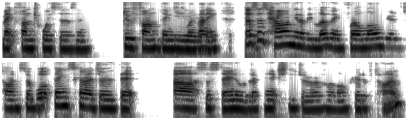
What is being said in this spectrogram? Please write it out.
make fun choices and do fun things with my money this is how I'm going to be living for a long period of time. So, what things can I do that are sustainable that I can actually do over a long period of time?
